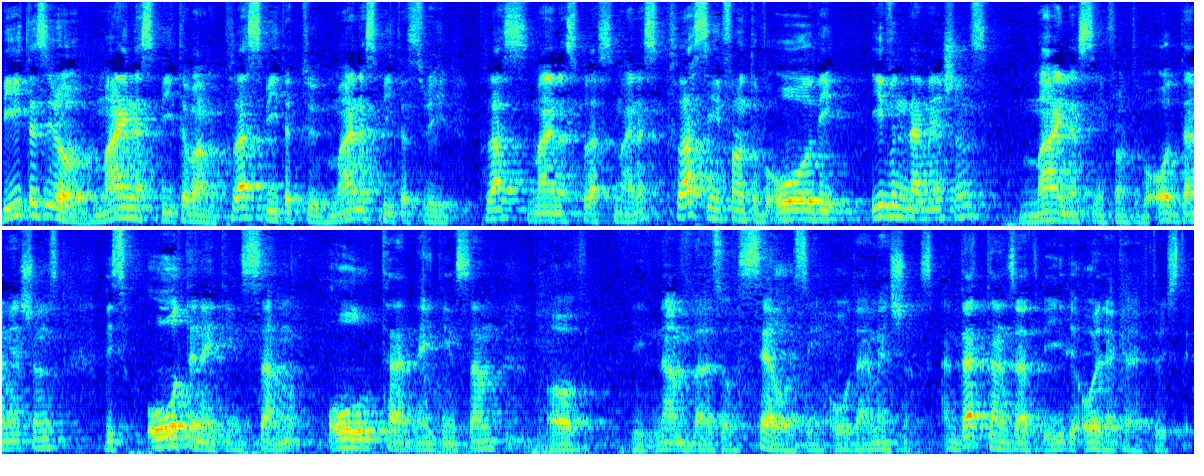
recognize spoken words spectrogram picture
beta 0 minus beta 1 plus beta 2 minus beta 3 plus minus plus minus plus in front of all the even dimensions minus in front of odd dimensions, this alternating sum, alternating sum of the numbers of cells in all dimensions. And that turns out to be the Euler characteristic.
